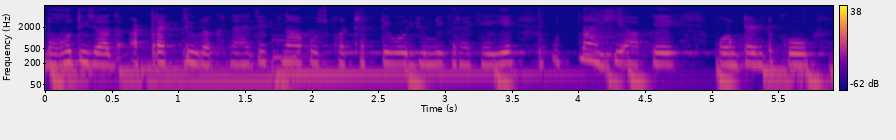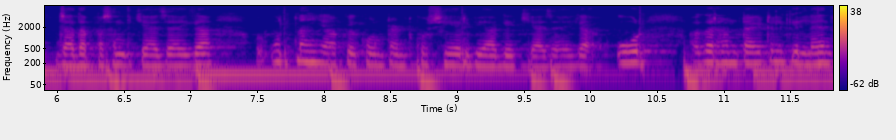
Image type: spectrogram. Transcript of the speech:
बहुत ही ज़्यादा अट्रैक्टिव रखना है। जितना आप उसको अट्रैक्टिव और यूनिक रखेंगे, उतना ही आपके कंटेंट को ज़्यादा पसंद किया जाएगा और उतना ही आपके कंटेंट को शेयर भी आगे किया जाएगा। और अगर हम टाइटल की लेंथ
